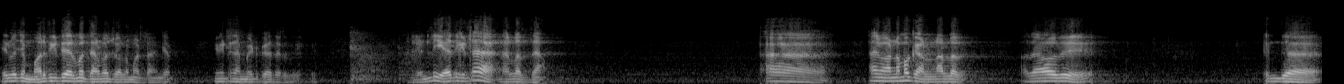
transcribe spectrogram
எதிர்பட்சம் மறுத்துக்கிட்டே இருப்போம் தன் சொல்ல மாட்டாங்க. இவங்ககிட்ட நம்ம எப்படி பேசுறது? ரெண்டும் ஏற்றுக்கிட்டால் நல்லது தான் அது நமக்கு நல்லது. அதாவது இந்த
